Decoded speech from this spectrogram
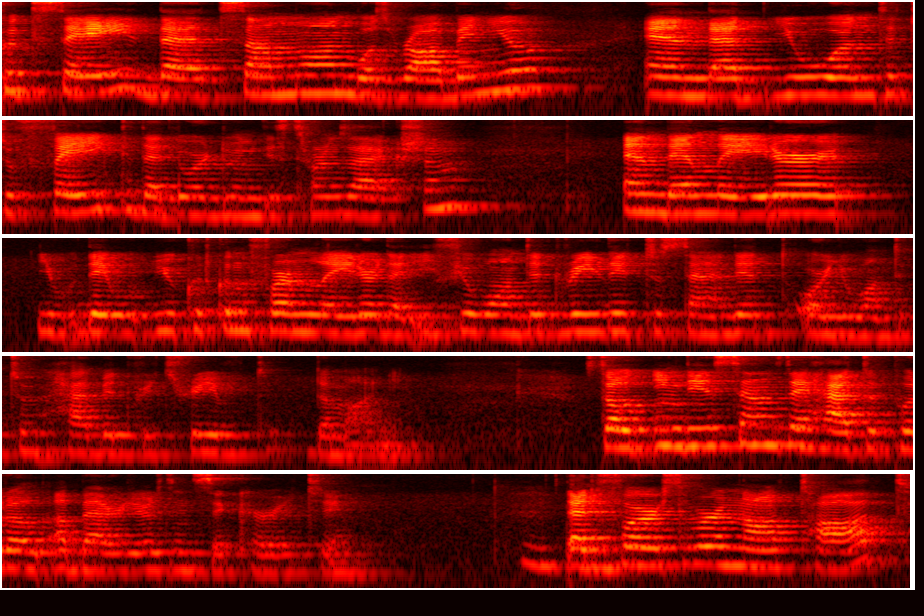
could say that someone was robbing you and that you wanted to fake that you were doing this transaction. And then later you they you could confirm later that if you wanted really to send it or you wanted to have it retrieved the money. So in this sense they had to put a, a barriers in security. Mm-hmm. That first were not taught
